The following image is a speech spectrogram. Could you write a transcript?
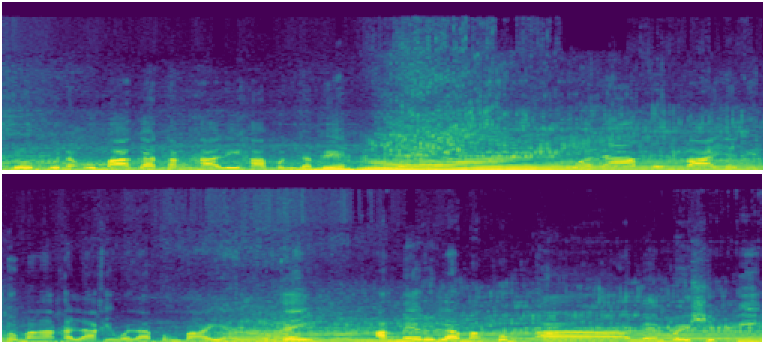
upload po ng umaga, tanghali, hapon, gabi. Wala pong bayad ito mga kalaki, wala pong bayad. Okay? Ang meron lamang pong ah, membership fee,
